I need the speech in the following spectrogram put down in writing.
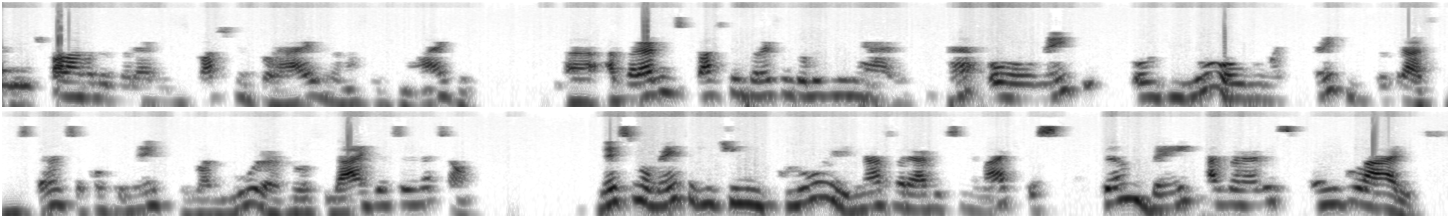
a gente falava das variáveis espaço-temporais na nossa slide, uh, as variáveis espaço-temporais são todas lineares. Né? Ou aumento, ou diminua, ou mais frente, do trás, distância, comprimento, largura, velocidade e aceleração. Nesse momento, a gente inclui nas variáveis cinemáticas também as variáveis angulares.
